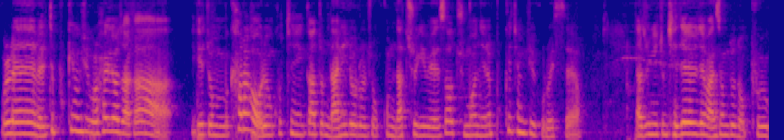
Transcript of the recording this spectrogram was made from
원래 멜트 포켓 형식으로 하려다가 이게 좀 카라가 어려운 코트니까 좀 난이도를 조금 낮추기 위해서 주머니는 포켓 형식으로 했어요. 나중에 좀 제대로된 완성도 높을,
